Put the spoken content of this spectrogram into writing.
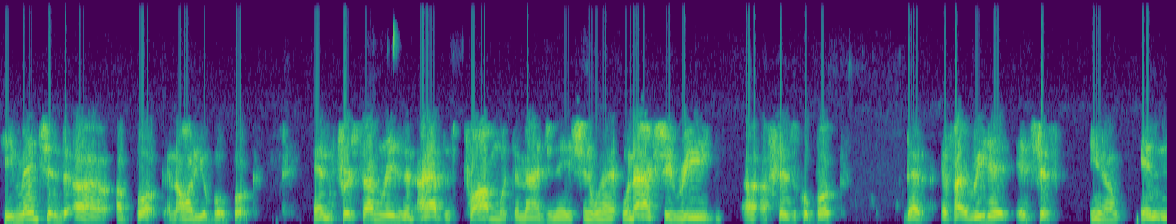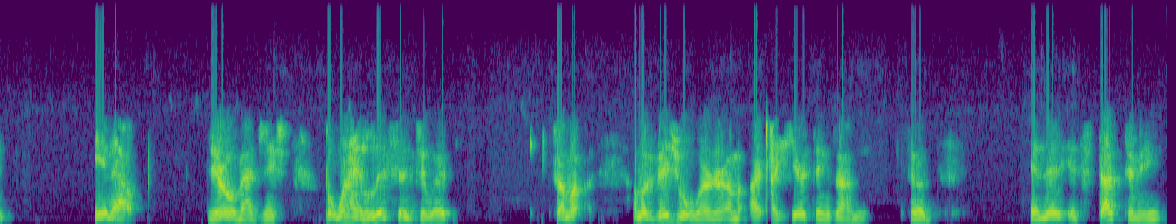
He mentioned uh, a book, an audiobook book, and for some reason, I have this problem with imagination when I when I actually read a, a physical book. That if I read it, it's just you know in in out, zero imagination. But when I listen to it, so I'm a I'm a visual learner. I'm, I, I hear things. Um, so, and then it stuck to me.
